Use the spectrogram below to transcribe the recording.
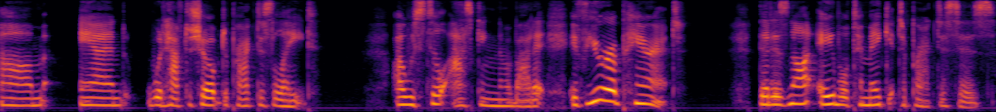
um, and would have to show up to practice late. I was still asking them about it. If you're a parent, that is not able to make it to practices.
